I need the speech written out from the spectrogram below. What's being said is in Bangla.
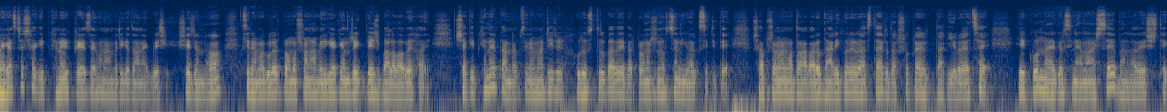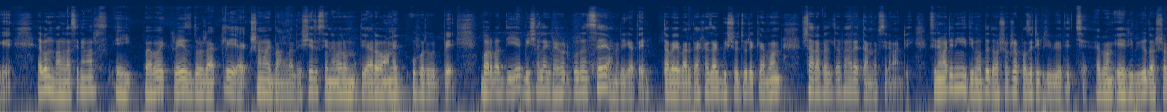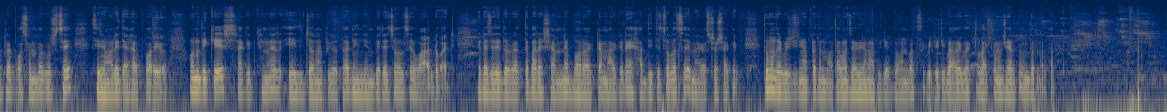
Megastar Shakib খানের ক্রেজ এখন আমেরিকাতে অনেক বেশি। সেজন্য সিনেমাগুলোর প্রমোশন আমেরিকা কেন্দ্রিক বেশ ভালোভাবে হয়। শাকিব খানের তাণ্ডব সিনেমাটির হুরস্থুলভাবে এবার প্রমোশন হচ্ছে নিউ ইয়র্ক সিটিতে। সবসময়ের মতো আবারও গাড়ি করে রাস্তার দর্শকরা তাকিয়ে রয়েছে, এর কোন নায়কের সিনেমা আসছে বাংলাদেশ থেকে? এবং বাংলা সিনেমার এইভাবে ক্রেজ ধরে রাখলে একসময় বাংলাদেশের সিনেমার উন্নতি আরও অনেক উপরে উঠবে। বরবাদ দিয়ে বিশাল এক রেকর্ড করেছে আমেরিকাতে। তবে এবার দেখা যাক বিশ্বজুড়ে কেমন সারা ফেলতে পারে তাণ্ডব সিনেমাটি। সিনেমাটি নিয়ে ইতিমধ্যে দর্শকরা পজিটিভ রিভিউ দিচ্ছে এবং এই রিভিউ দর্শকরা পছন্দ করছে সিনেমাটি দেখার পরেও। অন্যদিকে শাকিব খানের এই জনপ্রিয়তা দিন দিন বেড়ে চলছে ওয়ার্ল্ড ওয়াইড এটা যদি ধরে রাখতে পারে, সামনে বড় একটা মার্কেটে হাত দিতে চলেছে মেগাস্টার শাকিব তোমাদের ভিডিওটি নিয়ে আপনাদের মতামত জানিয়ে আমার ভিডিও কমেন্ট বক্সে ভিডিওটি ভালো লাগলে লাইক কমেন্ট শেয়ার করুন। ধন্যবাদ।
